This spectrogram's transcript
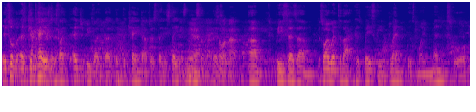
It's sort of a decay, isn't it? It's isn't like entropy is like the, the decaying down to a steady state, isn't Yeah, it? Something like this. something like that. Um, but he says, um, so I went to that because basically Brent was my mentor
